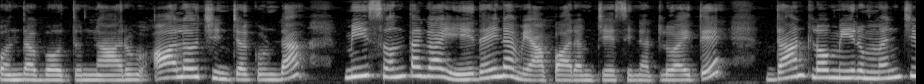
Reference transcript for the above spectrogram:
పొందబోతున్నారు. ఆలోచించకుండా మీ సొంతగా ఏదైనా వ్యాపారం చేసినట్లు అయితే దాంట్లో మీరు మంచి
